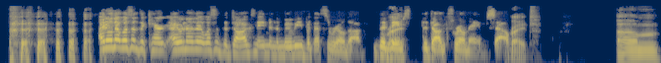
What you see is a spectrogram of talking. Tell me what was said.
I know that wasn't the character. I don't know that wasn't the dog's name in the movie, but that's the real dog. The right. name's the dog's real name. So right. Um,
